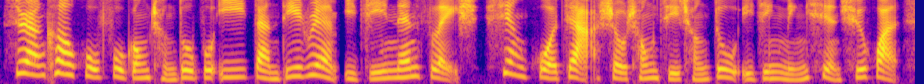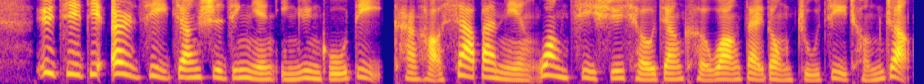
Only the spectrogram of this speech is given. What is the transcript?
虽然客户复工程度不一，但 DRAM 以及 NAND Flash 现货价受冲击程度已经明显趋缓，预计第二季将是今年营运谷底，看好下半年旺季需求将渴望带动逐季成长。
